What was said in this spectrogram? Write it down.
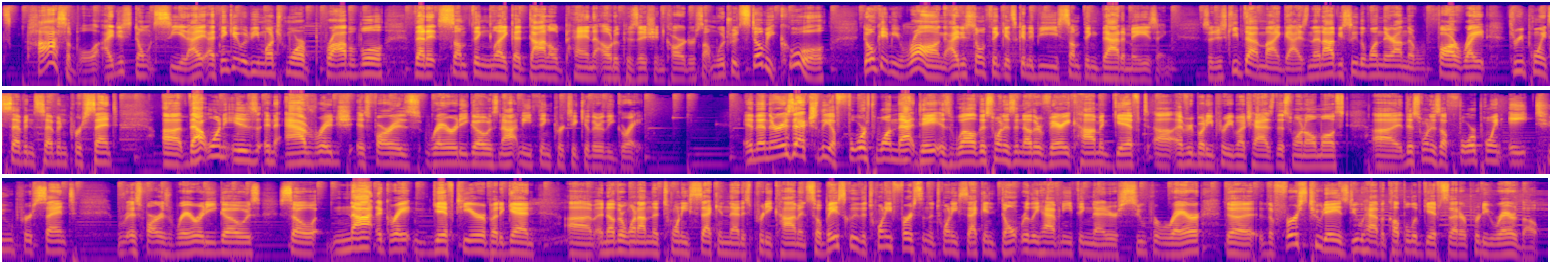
it's possible. I just don't see it. I, I, think it would be much more probable that it's something like a Donald Penn out of position card or something, which would still be cool. Don't get me wrong. I just don't think it's going to be something that amazing. So just keep that in mind, guys. And then obviously the one there on the far right, 3.77%. Uh, that one is an average as far as rarity goes, not anything particularly great. And then there is actually a fourth one that day as well. This one is another very common gift. Uh, everybody pretty much has this one almost. Uh, this one is a 4.82% as far as rarity goes. So not a great gift here, but again, um, another one on the 22nd that is pretty common. So basically the 21st and the 22nd don't really have anything that are super rare. The, the first two days do have a couple of gifts that are pretty rare though.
